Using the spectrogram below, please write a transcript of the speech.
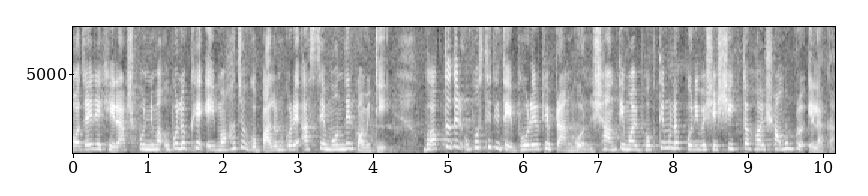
বজায় রেখে রাস পূর্ণিমা উপলক্ষে এই মহাযজ্ঞ পালন করে আসছে মন্দির কমিটি। ভক্তদের উপস্থিতিতে ভরে ওঠে প্রাঙ্গণ, শান্তিময় ভক্তিমূলক পরিবেশে সিক্ত হয় সমগ্র এলাকা।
